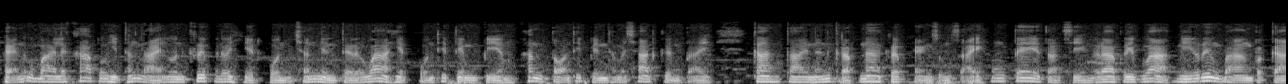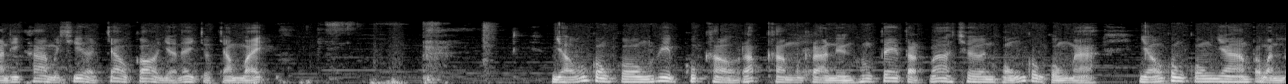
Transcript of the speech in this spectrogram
แผนอุบายและคาบโลหิตทั้งหลายล้วนเคลือบไปด้วยเหตุผลชั้นหนึ่ง แต่ว่าเหตุผลที่เต็มเปี่ยมขั้นตอนที่เป็นธรรมชาติเกินไป การตายนั้นกลับหน้าเครือบแข่งสงสัยฮงเต้ตัดเสียงราบเรียบว่ามีเรื่องบางประการที่ข้าไม่เชื่อเจ้าก็อย่าได้จดจำไว้ เหยากงกงรีบคุกเข่ารับคำคราหนึ่งฮ่องเต้ตรัสว่าเชิญหงกงกงมา เหยากงกงยามประวันโล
